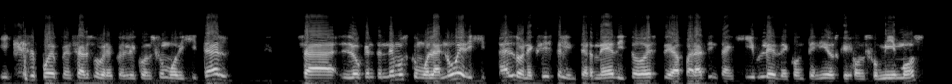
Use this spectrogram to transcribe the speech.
y qué se puede pensar sobre el consumo digital. O sea, lo que entendemos como la nube digital, donde existe el Internet y todo este aparato intangible de contenidos que consumimos,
